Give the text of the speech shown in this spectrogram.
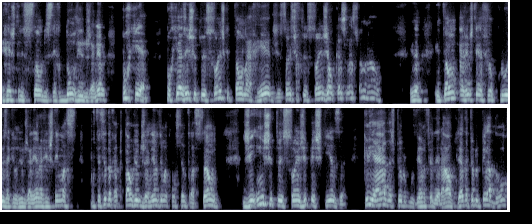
restrição de ser do Rio de Janeiro. Por quê? Porque as instituições que estão na rede são instituições de alcance nacional. Então, a gente tem a Fiocruz aqui no Rio de Janeiro, a gente tem uma, por ter sido a capital, o Rio de Janeiro tem uma concentração de instituições de pesquisa criadas pelo governo federal, criadas pelo imperador,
